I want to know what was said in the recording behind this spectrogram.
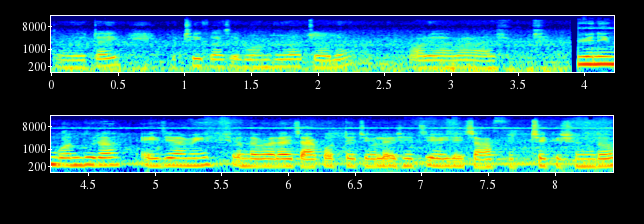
তো এটাই। ঠিক আছে বন্ধুরা, চলো পরে আবার আসছি। ইভিনিং বন্ধুরা, এই যে আমি সন্ধ্যাবেলায় চা করতে চলে এসেছি, এই যে চা ফুটছে কি সুন্দর।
